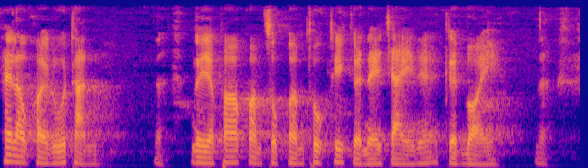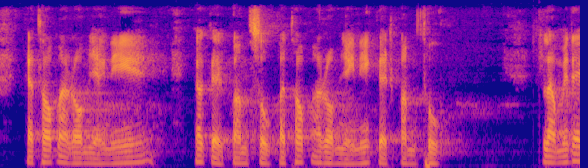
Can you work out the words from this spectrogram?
ให้เราคอยรู้ทันโดยเฉพาะความสุขความทุกข์ที่เกิดในใจเนี่ยเกิดบ่อยนะ กระทบอารมณ์อย่างนี้ ก็เกิดความสุขกระทบอารมณ์อย่างนี้เกิดความทุกข์เราไม่ได้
